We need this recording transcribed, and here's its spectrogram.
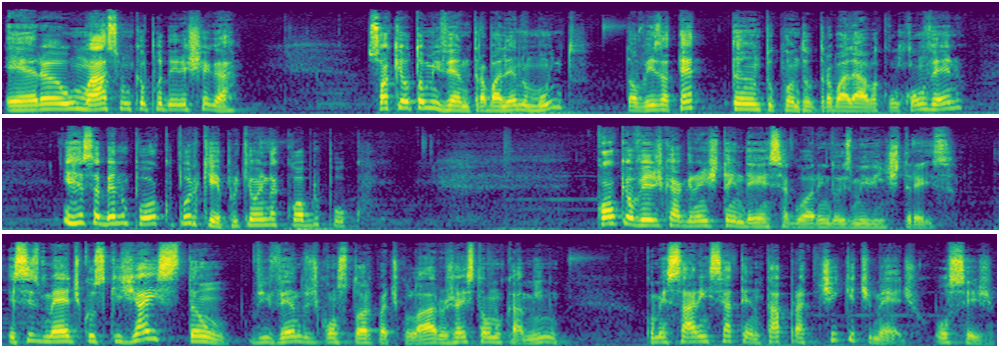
era o máximo que eu poderia chegar. Só que eu tô me vendo trabalhando muito, talvez até tanto quanto eu trabalhava com convênio, e recebendo pouco. Por quê? Porque eu ainda cobro pouco. Qual que eu vejo que é a grande tendência agora em 2023? Esses médicos que já estão vivendo de consultório particular ou já estão no caminho, começarem a se atentar para ticket médio, ou seja,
